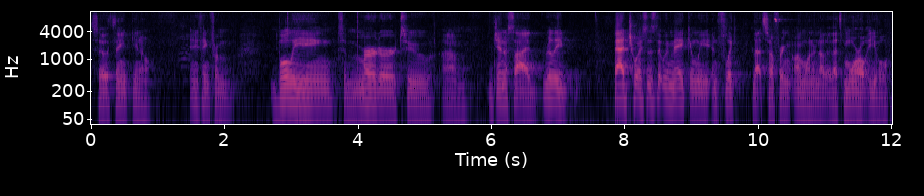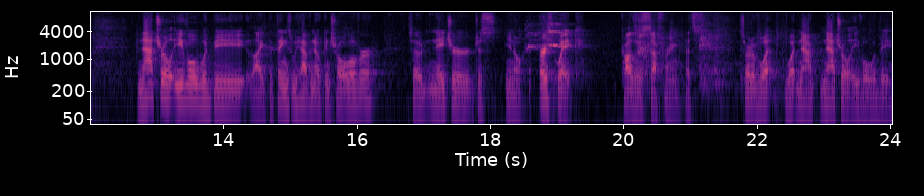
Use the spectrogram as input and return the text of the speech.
So, think, you know, anything from bullying to murder to um, genocide, really bad choices that we make and we inflict that suffering on one another. That's moral evil. Natural evil would be like the things we have no control over. So nature just, you know, earthquake causes suffering. That's sort of what, what nat- natural evil would be.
